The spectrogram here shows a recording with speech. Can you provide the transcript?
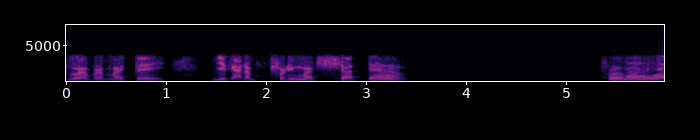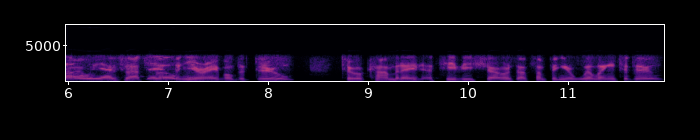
whoever it might be, you got to pretty much shut down for a Uh, little no, while. we Is that something open. you're able to do to accommodate a TV show? Is that something you're willing to do?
